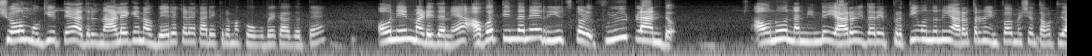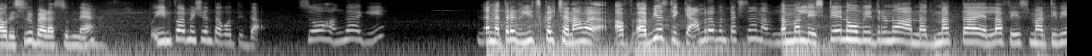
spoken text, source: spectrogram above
ಶೋ ಮುಗಿಯುತ್ತೆ, ಅದ್ರ ನಾಳೆಗೆ ನಾವು ಬೇರೆ ಕಡೆ ಕಾರ್ಯಕ್ರಮಕ್ಕೆ ಹೋಗಬೇಕಾಗುತ್ತೆ. ಅವನೇನು ಮಾಡಿದ್ದಾನೆ, ಅವತ್ತಿಂದನೇ ರೀಲ್ಸ್ಗಳು ಫುಲ್ ಪ್ಲ್ಯಾನ್ಡ್ ಅವನು ನನ್ನ ಹಿಂದೆ ಯಾರು ಇದ್ದಾರೆ ಪ್ರತಿಯೊಂದನ್ನು ಯಾರ ಹತ್ರನೂ ಇನ್ಫಾರ್ಮೇಷನ್ ತಗೋತಿದ್ದ ಅವ್ರ ಹೆಸರು ಬೇಡ ಸುಮ್ಮನೆ ಇನ್ಫಾರ್ಮೇಷನ್ ತಗೋತಿದ್ದ ಸೊ ಹಾಗಾಗಿ ನನ್ನ ಹತ್ರ ರೀಲ್ಸ್ಗಳು ಚೆನ್ನಾಗಿ ಅಬ್ವಿಯಸ್ಲಿ ಕ್ಯಾಮ್ರಾ ಬಂದ ತಕ್ಷಣ ನಮ್ಮಲ್ಲಿ ಎಷ್ಟೇ ನೋವಿದ್ರೂ ಆ ನಗ್ನಗ್ತಾ ಎಲ್ಲ ಫೇಸ್ ಮಾಡ್ತೀವಿ.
